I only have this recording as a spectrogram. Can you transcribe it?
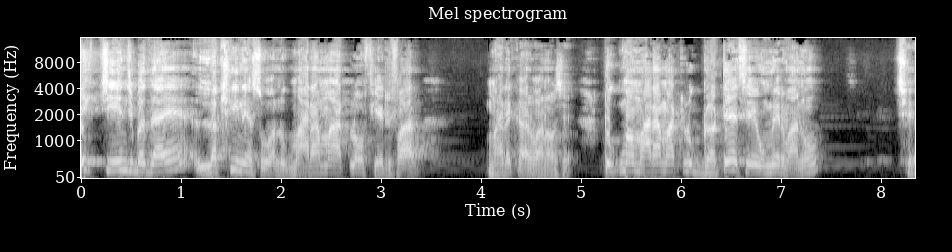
એક ચેન્જ બધાએ લખીને સુવાનું મારામાં આટલો ફેરફાર મારે કરવાનો છે. ટૂંકમાં મારામાં આટલું ઘટે છે ઉમેરવાનું છે.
